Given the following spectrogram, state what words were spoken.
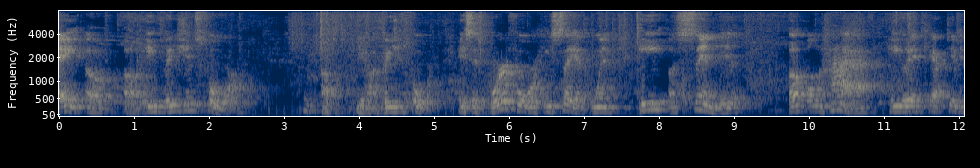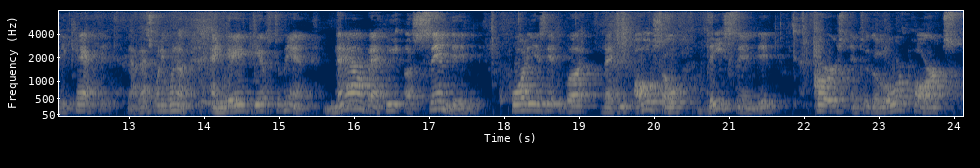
8 of uh, Ephesians 4, uh, yeah, Ephesians 4, it says, Wherefore he saith, when he ascended up on high, he led captivity captive. Now that's when he went up and gave gifts to men. Now that he ascended, what is it but that he also descended first into the lower parts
